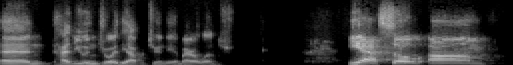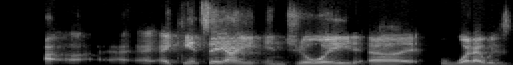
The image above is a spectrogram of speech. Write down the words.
And how do you enjoy the opportunity at Merrill Lynch? Yeah, so um, I, I, I, can't say I enjoyed uh, what I was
